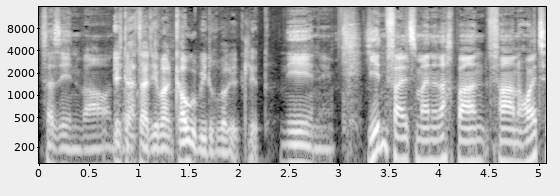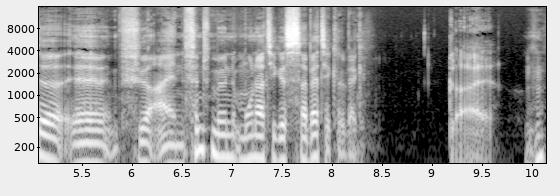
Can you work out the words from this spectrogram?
versehen war. Und Ich dachte, da hat jemand Kaugummi drüber geklebt. Nee, nee. Jedenfalls, meine Nachbarn fahren heute äh, für ein fünfmonatiges Sabbatical weg. Geil. Mhm.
